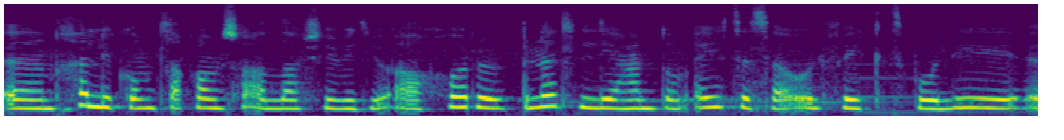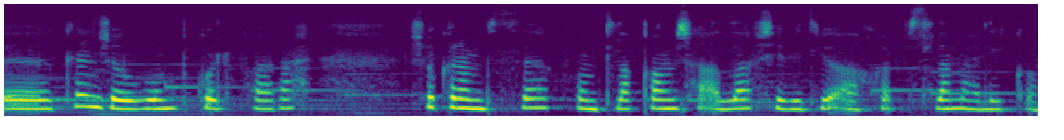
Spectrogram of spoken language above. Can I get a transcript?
أه نخليكم تلاقاو إن شاء الله في شي فيديو آخر. البنات اللي عندهم أي تساؤل فيكتبوا لي أه كنجاوبهم بكل فرح. شكرا بزاف ونتلاقاو إن شاء الله في شي فيديو آخر. السلام عليكم.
